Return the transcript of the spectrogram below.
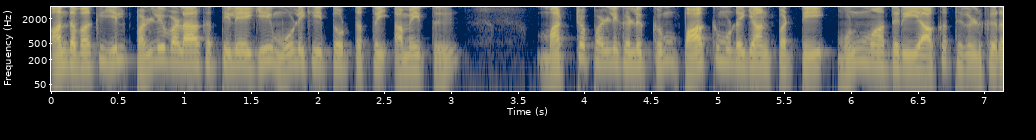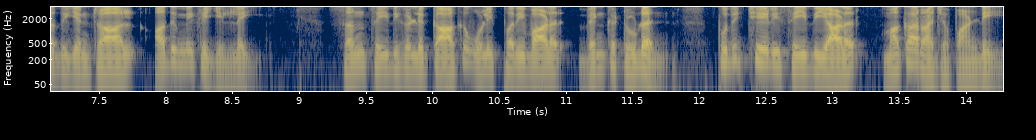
அந்த வகையில் பள்ளி வளாகத்திலேயே மூலிகைத் தோட்டத்தை அமைத்து மற்ற பள்ளிகளுக்கும் பாக்குமுடையான்பட்டி முன்மாதிரியாக திகழ்கிறது என்றால் அது மிக இல்லை சன் செய்திகளுக்காக ஒளிப்பதிவாளர் வெங்கட்டுடன் புதுச்சேரி செய்தியாளர் மகாராஜபாண்டி.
